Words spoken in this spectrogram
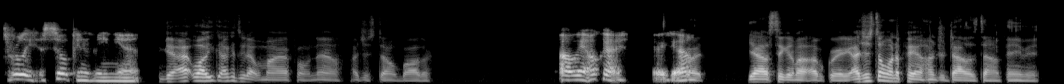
it's really it's so convenient. Yeah, I, well, you, I can do that with my iPhone now. I just don't bother. Oh yeah, okay, there you go. But yeah, I was thinking about upgrading. I just don't want to pay a hundred dollars down payment.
